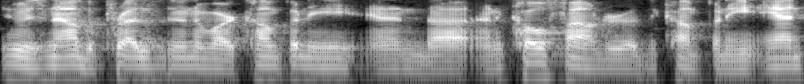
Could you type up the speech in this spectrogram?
who is now the president of our company and uh, and a co-founder of the company, and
